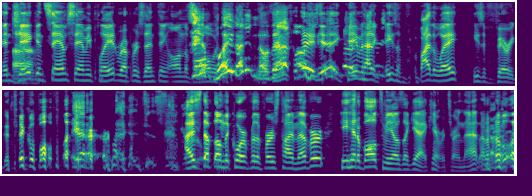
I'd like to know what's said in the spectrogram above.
and Jake Um, and Sam Sammy played representing on the Sam ball. with- played. I didn't know that. Oh, played, yeah. He came and had a. He's a. By the way, he's a very good pickleball player. Yeah. I incredible. stepped on the court for the first time ever. He hit a ball to me. I was like, "Yeah, I can't return that." I don't know.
